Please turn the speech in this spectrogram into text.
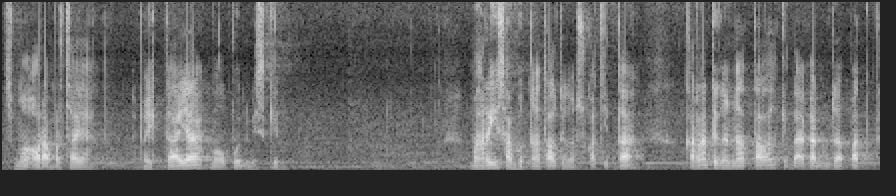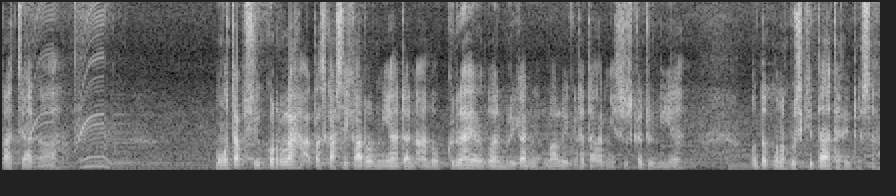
Semua orang percaya, baik kaya maupun miskin. Mari sambut Natal dengan sukacita, karena dengan Natal kita akan mendapat kerajaan Allah. Mengucap syukurlah atas kasih karunia dan anugerah yang Tuhan berikan melalui kedatangan Yesus ke dunia untuk menebus kita dari dosa.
